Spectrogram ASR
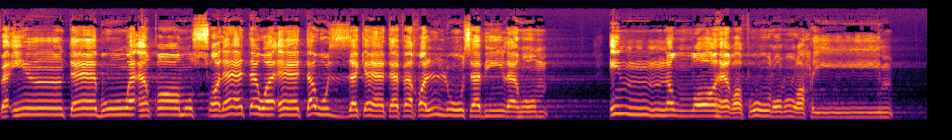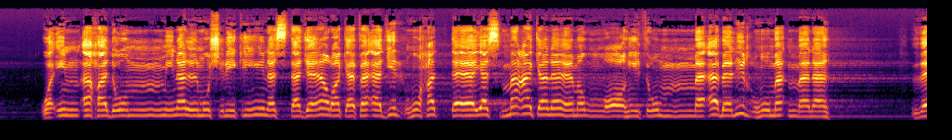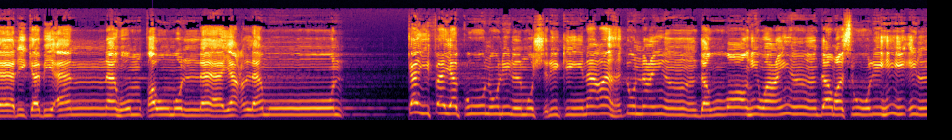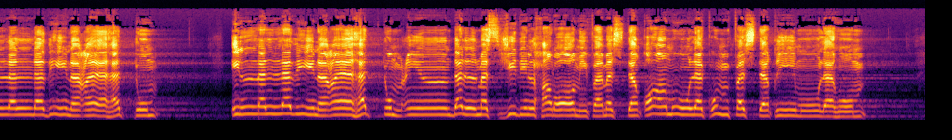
فان تابوا واقاموا الصلاه واتوا الزكاه فخلوا سبيلهم ان الله غفور رحيم. وان احد من المشركين استجارك فاجره حتى يسمع كلام الله ثم ابلغه مامنه ذلك بأنهم قوم لا يعلمون. كيف يكون للمشركين عهد عند الله وعند رسوله إلا الذين عاهدتم؟ إلا الذين عاهدتم عند المسجد الحرام فما استقاموا لكم فاستقيموا لهم.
